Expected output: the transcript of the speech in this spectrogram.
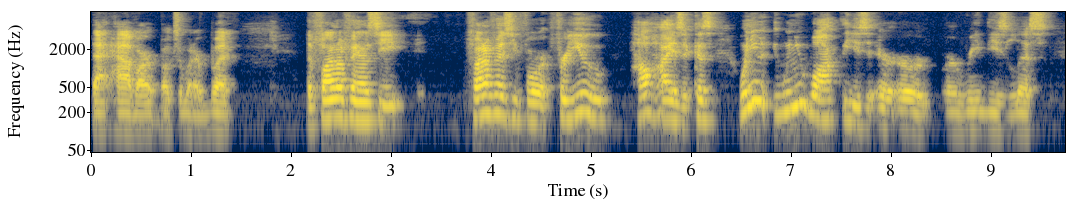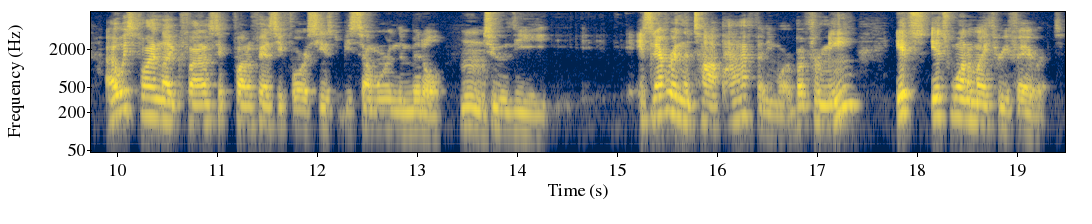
that have art books or whatever. But the Final Fantasy, Final Fantasy four for you, how high is it? Because when you when you walk these or, or or read these lists, I always find like Final Final Fantasy four seems to be somewhere in the middle Hmm. to the. It's never in the top half anymore. But for me, it's it's one of my three favorites.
